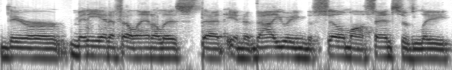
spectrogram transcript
there are many NFL analysts that, in evaluating the film offensively,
